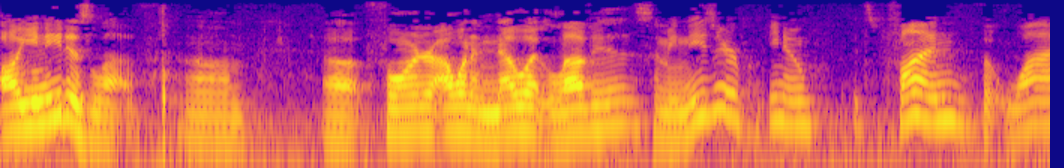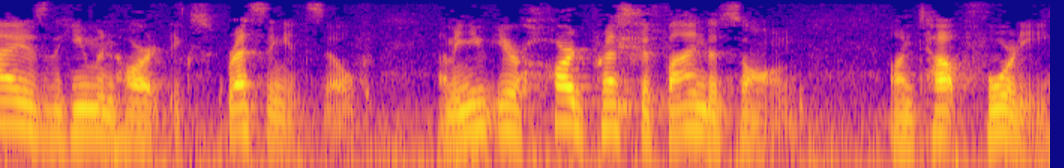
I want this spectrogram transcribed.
all you need is love. Um, uh, Foreigner. I want to know what love is. I mean, these are you know it's fun, but why is the human heart expressing itself? I mean, you, you're hard pressed to find a song on top 40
